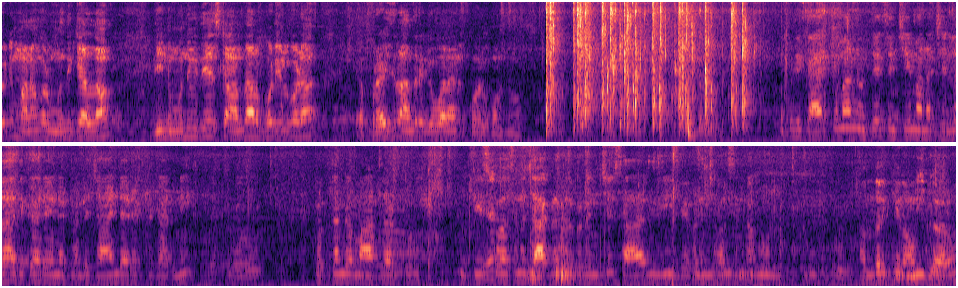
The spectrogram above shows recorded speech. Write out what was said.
తోటి మనం కూడా ముందుకెళ్దాం. దీన్ని ముందుకు తీసుకు అందాల పోటీలు కూడా ప్రైజులు అందరికి ఇవ్వాలని కోరుకుంటున్నాం. ఇప్పుడు ఈ కార్యక్రమాన్ని ఉద్దేశించి మన జిల్లా అధికారి అయినటువంటి జాయింట్ డైరెక్టర్ గారిని క్లుప్తంగా మాట్లాడుతూ తీసుకోవాల్సిన జాగ్రత్తల గురించి సార్ని వివరించవలసిందిగా. అందరికీ నమస్కారం.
